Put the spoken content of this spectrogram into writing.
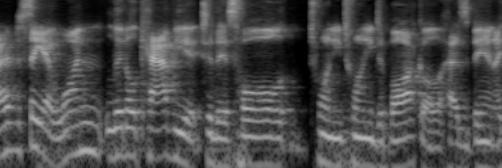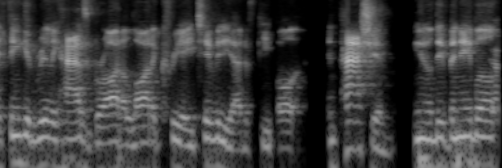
I have to say, yeah, one little caveat to this whole 2020 debacle has been I think it really has brought a lot of creativity out of people and passion. You know, they've been able, Yeah.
